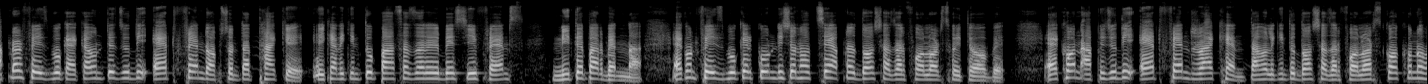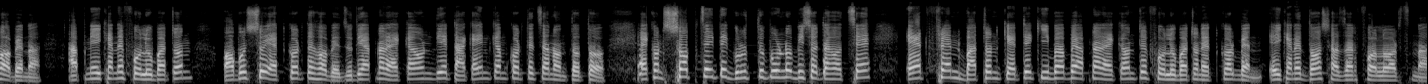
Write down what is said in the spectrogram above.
আপনার ফেসবুক অ্যাকাউন্টে যদি অ্যাড ফ্রেন্ড অপশনটা থাকে, এখানে কিন্তু পাঁচ হাজারের বেশি ফ্রেন্ডস নিতে পারবেন না। এখন ফেসবুকের কন্ডিশন হচ্ছে, আপনার দশ হাজার ফলোয়ার্স হইতে হবে। এখন আপনি যদি অ্যাড ফ্রেন্ড রাখেন, তাহলে কিন্তু দশ হাজার ফলোয়ার্স কখনো হবে না। আপনি এখানে ফলো বাটন অবশ্যই অ্যাড করতে হবে। যদি আপনার অ্যাকাউন্ট দিয়ে টাকা ইনকাম করতে চান অন্তত। এখন সবচাইতে গুরুত্বপূর্ণ বিষয়টা হচ্ছে অ্যাড ফ্রেন্ড বাটন কেটে কীভাবে আপনার অ্যাকাউন্টে ফলো বাটন অ্যাড করবেন? এইখানে দশ হাজার ফলোয়ার্স না।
